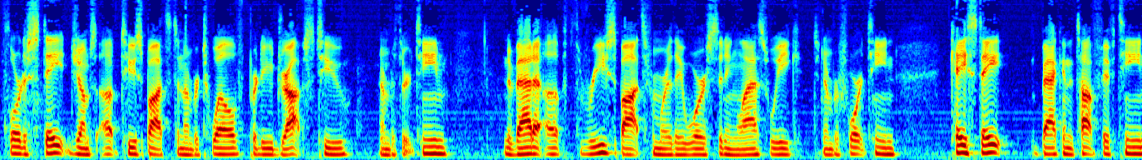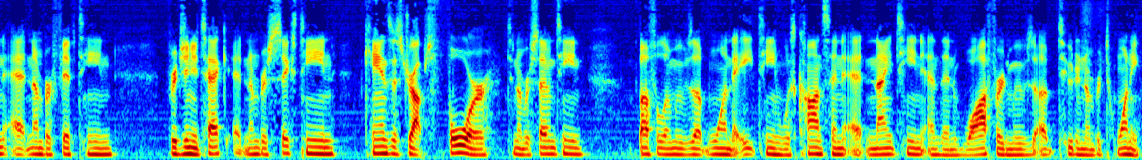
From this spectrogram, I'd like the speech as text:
Florida State jumps up two spots to number twelve. Purdue drops to number thirteen. Nevada up three spots from where they were sitting last week to number fourteen. K State back in the top fifteen at number fifteen. Virginia Tech at number 16. Kansas drops four to number 17. Buffalo moves up one to 18. Wisconsin at 19. And then Wofford moves up two to number 20.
